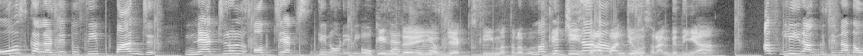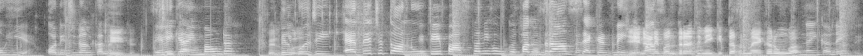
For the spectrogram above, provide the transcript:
ਉਸ ਕਲਰ ਦੇ ਤੁਸੀਂ ਪੰਜ ਨੈਚੁਰਲ ਆਬਜੈਕਟਸ ਗਿਣਾਉਣੇ ਨੇ। ਉਹ ਕੀ ਹੁੰਦਾ ਹੈ? ਇਹ Natural ਆਬਜੈਕਟ ਕੀ ਮਤਲਬ? ਮਤਲਬ ਕਿ ਜਿਨ੍ਹਾਂ ਚੀਜ਼ਾਂ ਪੰਜ ਉਸ ਰੰਗ ਦੀਆਂ? ਅਸਲੀ ਰੰਗ ਜਿਨ੍ਹਾਂ ਦਾ ਉਹੀ ਹੈ origignal ਕਲਰ ਠੀਕ ਹੈ। ਇਹ ਟਾਈਮ ਬਾਉਂਡ ਹੈ? ਬਿਲਕੁਲ। ਜੀ। ਇਹਦੇ 'ਚ ਤੁਹਾਨੂੰ ਤੇ ਪਾਸਤਾ ਨਹੀਂ ਹੋਊਗਾ ਜਿਹੜਾ 15 ਹੁੰਦਾ ਹੈ। ਸੈਕਿੰਡ ਨਹੀਂ ਜੇ ਇਹਨਾਂ ਨੇ ਬਸ। 15 ਚ ਨਹੀਂ। ਕੀਤਾ ਫਿਰ ਮੈਂ ਕਰੂੰਗਾ। ਨਹੀਂ ਕਰ ਸਕਦੇ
